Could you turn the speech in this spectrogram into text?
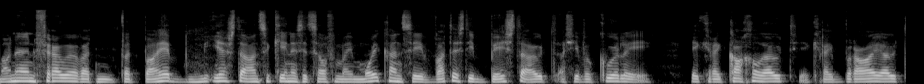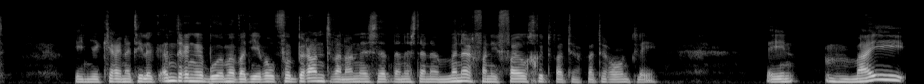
manne en vroue wat wat baie eerstehandse kennis het sal vir my mooi kan sê wat is die beste hout as jy wil kole hê? Jy kry kaggelhout jy kry braaihout en jy kry natuurlik indringerbome wat jy wil verbrand want dan is dit dan is daar nou minder van die vuil goed wat wat rond lê. En my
